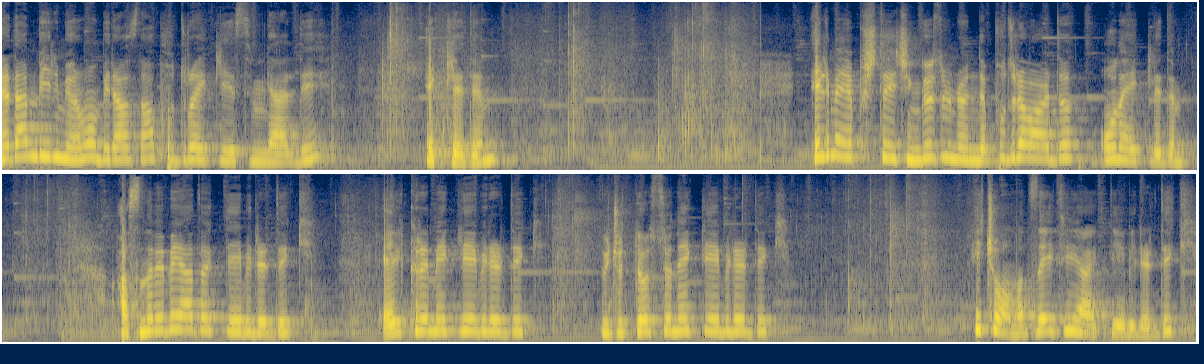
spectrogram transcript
Neden bilmiyorum ama biraz daha pudra ekleyesim geldi. Ekledim. Elime yapıştığı için gözümün önünde pudra vardı. Onu ekledim. Aslında bebe yağı da ekleyebilirdik. El kremi ekleyebilirdik. Vücut losyonu ekleyebilirdik. Hiç olmadı zeytinyağı ekleyebilirdik.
